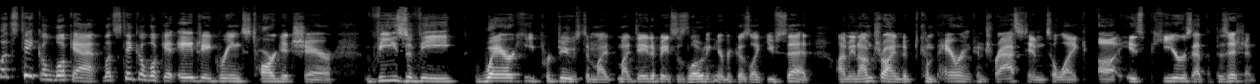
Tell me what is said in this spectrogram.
let's take a look at let's take a look at AJ Green's target share vis-a-vis where he produced. And my, my database is loading here because, like you said, I mean, I'm trying to compare and contrast him to like uh, his peers at the position.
